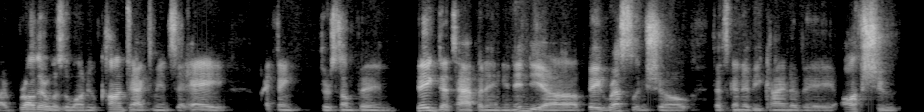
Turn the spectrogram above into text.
my brother was the one who contacted me and said, "Hey, I think there's something big that's happening in India, a big wrestling show that's going to be kind of a offshoot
